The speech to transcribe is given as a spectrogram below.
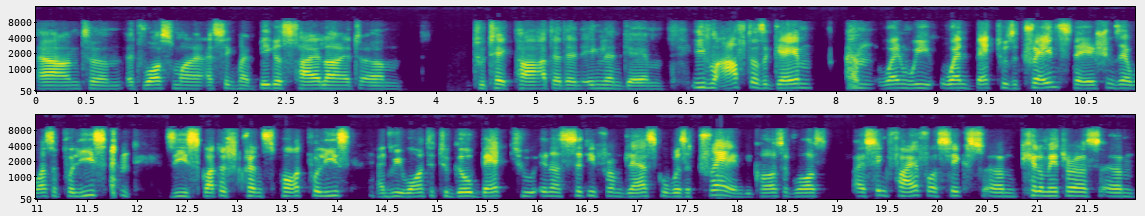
And um, it was my, I think, my biggest highlight um, to take part at an England game. Even after the game, when we went back to the train station, there was a police, the Scottish Transport Police, and we wanted to go back to inner city from Glasgow with a train because it was, I think, five or six um, kilometers um,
